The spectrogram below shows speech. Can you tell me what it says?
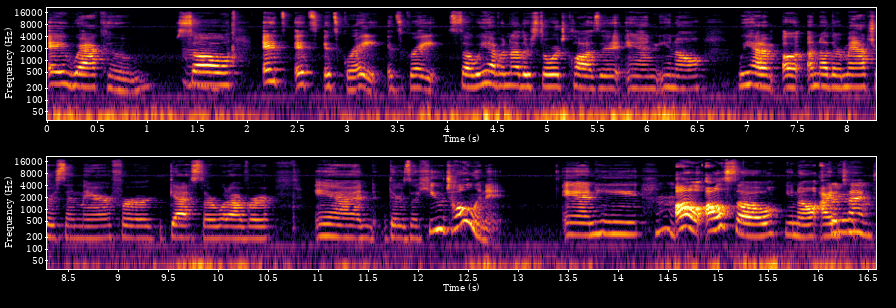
a raccoon so it's it's it's great it's great so we have another storage closet and you know we had a, a, another mattress in there for guests or whatever and there's a huge hole in it and he Hmm. oh also you know i Good do times.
